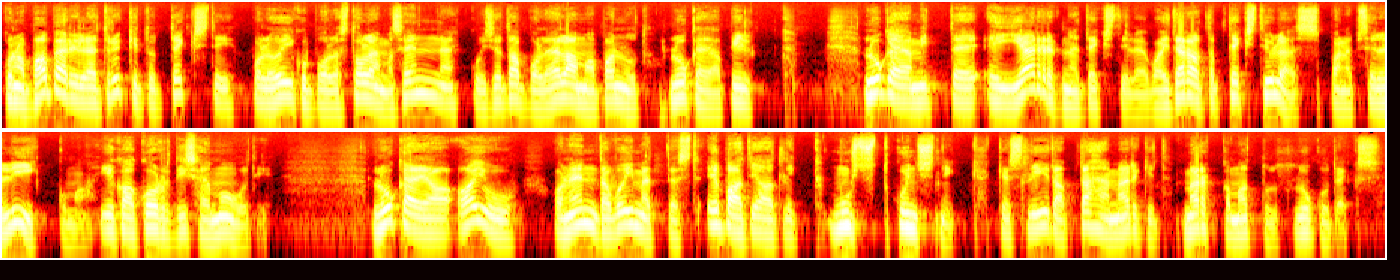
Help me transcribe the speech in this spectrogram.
kuna paberile trükitud teksti pole õigupoolest olemas enne, kui seda pole elama pannud lugeja pilk. lugeja mitte ei järgne tekstile, vaid äratab teksti üles, paneb selle liikuma iga kord isemoodi lugeja aju on enda võimetest ebateadlik must kunstnik, kes liidab tähemärgid märkamatult lugudeks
